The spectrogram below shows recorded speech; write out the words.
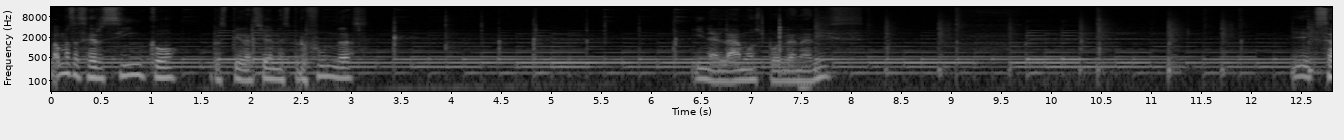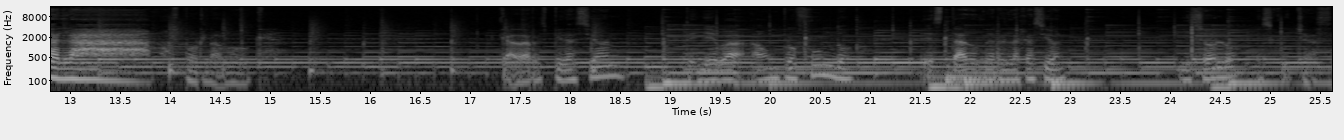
Vamos a hacer cinco respiraciones profundas Inhalamos por la nariz. Y exhalamos por la boca. Cada respiración te lleva a un profundo estado de relajación y solo escuchas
